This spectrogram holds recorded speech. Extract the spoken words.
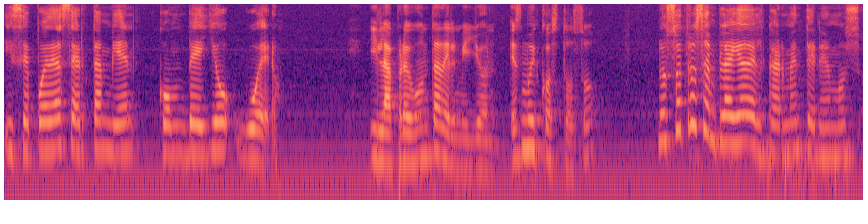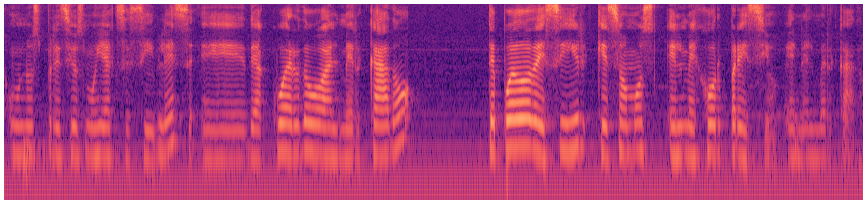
y se puede hacer también con vello güero. Y la pregunta del millón, ¿es muy costoso? Nosotros en Playa del Carmen tenemos unos precios muy accesibles. Eh, de acuerdo al mercado, te puedo decir que somos el mejor precio en el mercado.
